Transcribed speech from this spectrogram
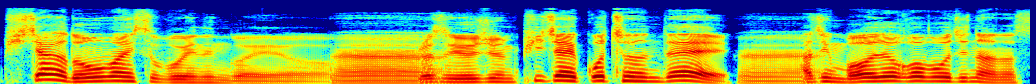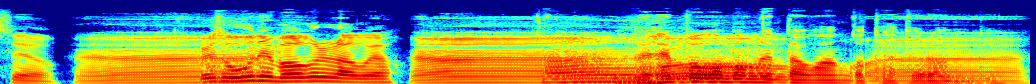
피자가 너무 맛있어 보이는 거예요. 예. 그래서 요즘 피자에 꽂혔는데 예. 아직 먹어보진 않았어요. 예. 그래서 오늘 먹으려고요. 아. 오늘 햄버거 먹는다고 한 거 다 들었는데.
